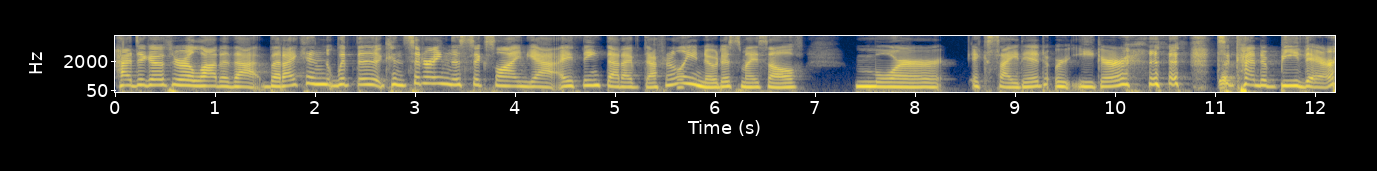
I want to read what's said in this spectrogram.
had to go through a lot of that but i can with the considering the six line yeah i think that i've definitely noticed myself more excited or eager to yeah. kind of be there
